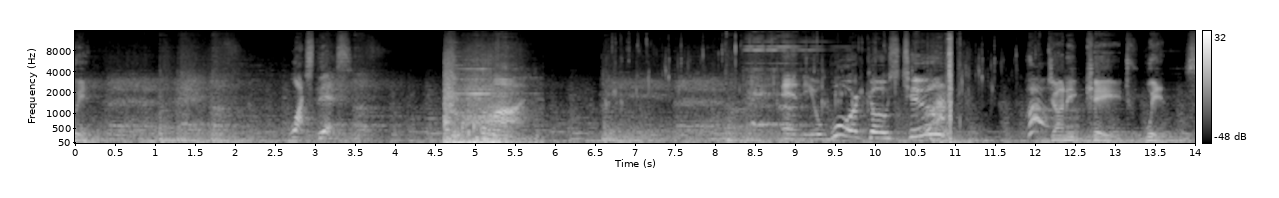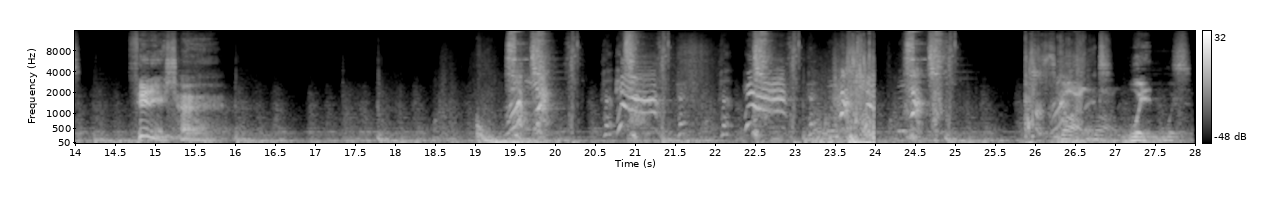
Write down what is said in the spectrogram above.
win. Watch this. Come on. And the award goes to... Johnny Cage wins. Finish her. Wins.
